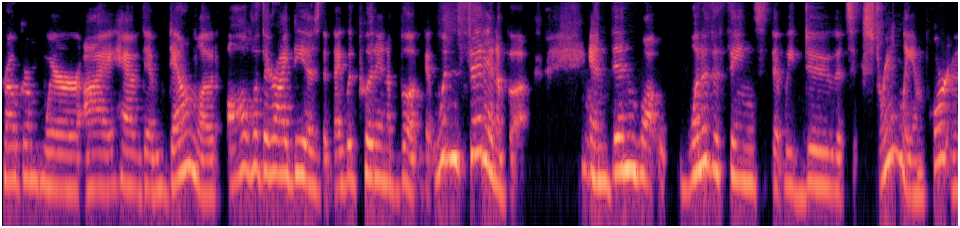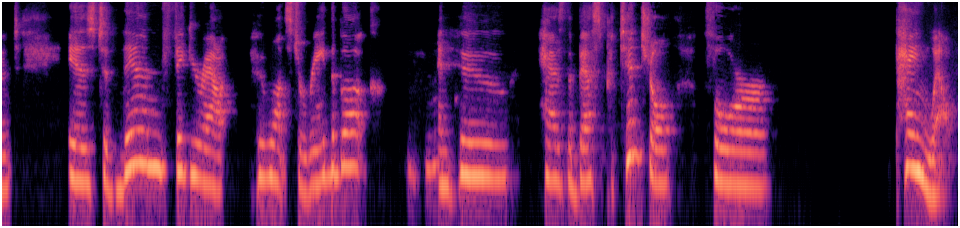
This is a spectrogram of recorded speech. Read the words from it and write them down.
program where I have them download all of their ideas that they would put in a book that wouldn't fit in a book. And then what one of the things that we do that's extremely important is to then figure out who wants to read the book mm-hmm. and who has the best potential for paying well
